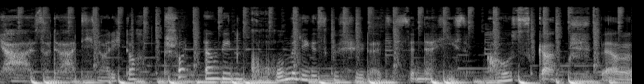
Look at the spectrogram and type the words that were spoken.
Ja, also da hatte ich neulich doch schon irgendwie ein krummeliges Gefühl, als es denn da hieß Ausgangssperre.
